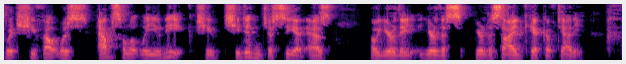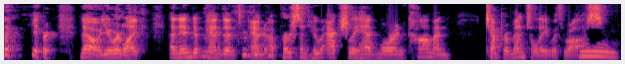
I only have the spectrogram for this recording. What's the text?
which she felt was absolutely unique. She she didn't just see it as, oh, you're the you're the you're the sidekick of Teddy. no, you were like an mm-hmm. independent and a person who actually had more in common temperamentally with Ross. Mm.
